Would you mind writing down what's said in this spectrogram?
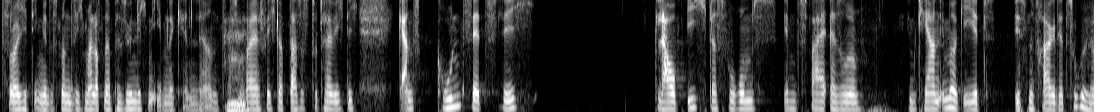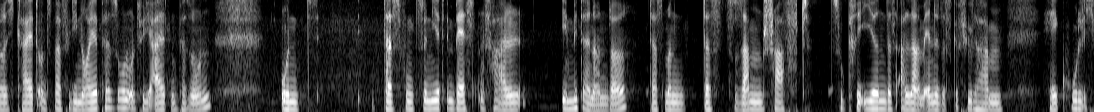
solche Dinge, dass man sich mal auf einer persönlichen Ebene kennenlernt. Mhm. Zum Beispiel, ich glaube, das ist total wichtig. Ganz grundsätzlich glaube ich, dass worum es im zwei, also im Kern immer geht, ist eine Frage der Zugehörigkeit und zwar für die neue Person und für die alten Personen. Und das funktioniert im besten Fall im Miteinander, dass man das zusammen schafft zu kreieren, dass alle am Ende das Gefühl haben, hey cool, ich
